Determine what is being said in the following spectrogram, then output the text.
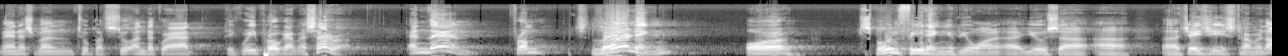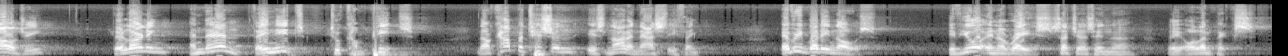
management, 2 plus 2 undergrad, degree program, etc. And then from learning or spoon feeding, if you want to uh, use uh, uh, JG's terminology, they're learning and then they need to compete. Now, competition is not a nasty thing. Everybody knows if you're in a race, such as in the, the Olympics,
